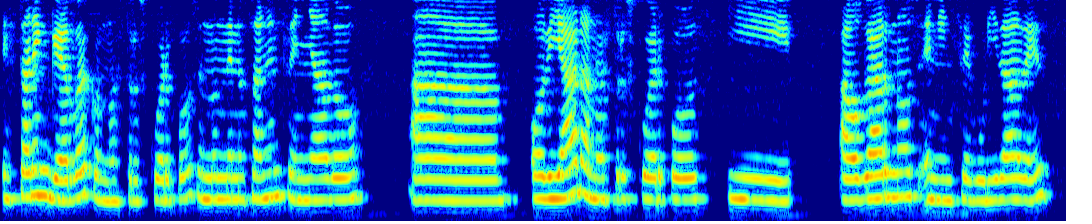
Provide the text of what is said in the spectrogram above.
estar en guerra con nuestros cuerpos, en donde nos han enseñado a odiar a nuestros cuerpos y ahogarnos en inseguridades,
